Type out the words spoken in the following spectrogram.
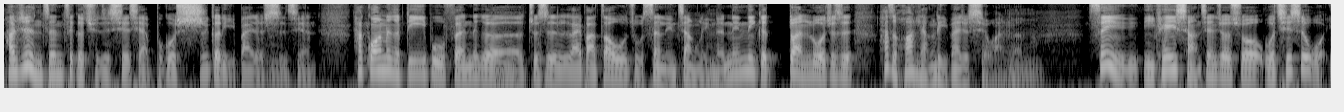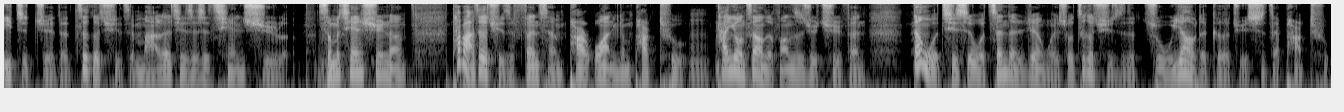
他认真这个曲子写起来不过十个礼拜的时间，他光那个第一部分，那个就是来把造物主圣灵降临的那那个段落，就是他只花两个礼拜就写完了。所以你可以想见，就是说我其实我一直觉得这个曲子马勒其实是谦虚了。什么谦虚呢？他把这个曲子分成 Part One 跟 Part Two，嗯，他用这样的方式去区分。但我其实我真的认为说，这个曲子的主要的格局是在 Part Two，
